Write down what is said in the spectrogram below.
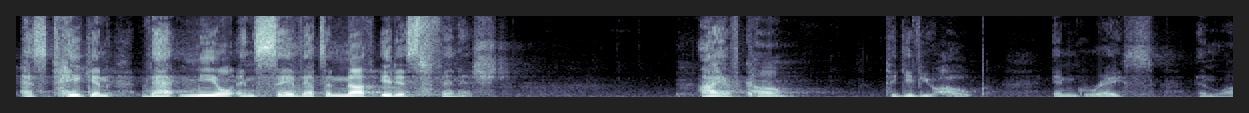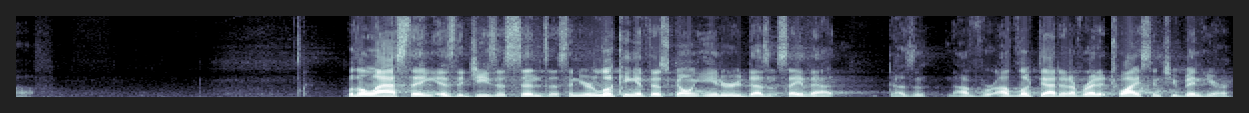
has taken that meal and said, That's enough, it is finished. I have come to give you hope and grace and love. Well, the last thing is that Jesus sends us. And you're looking at this going, Andrew doesn't say that. Doesn't. I've, I've looked at it, I've read it twice since you've been here.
